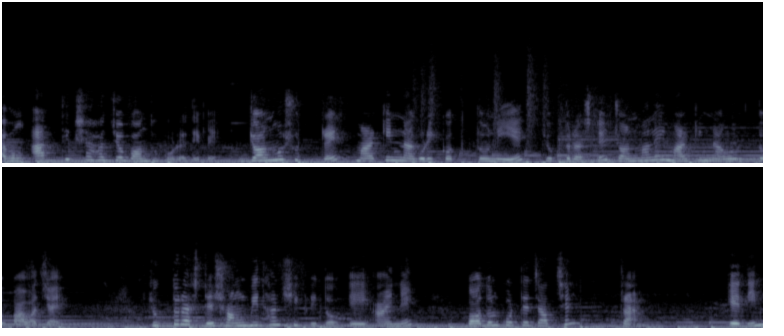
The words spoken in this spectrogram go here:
এবং আর্থিক সাহায্য বন্ধ করে দেবে। জন্মসূত্রে মার্কিন নাগরিকত্ব নিয়ে যুক্তরাষ্ট্রে জন্মালেই মার্কিন নাগরিকত্ব পাওয়া যায়। যুক্তরাষ্ট্রে সংবিধান স্বীকৃত এই আইনে বদল করতে চাচ্ছেন ট্রাম্প। এদিন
